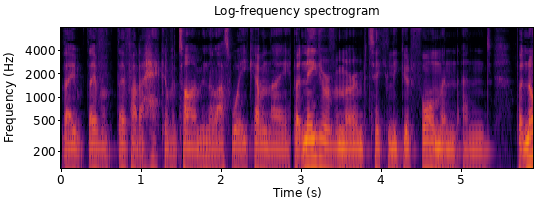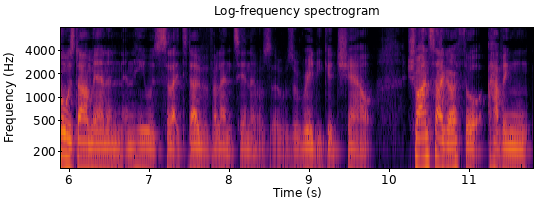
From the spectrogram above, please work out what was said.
they, they've they've had a heck of a time in the last week, haven't they? But neither of them are in particularly good form, and, and but nor was Darmian, and, and he was selected over Valencia, and it was it was a really good shout. Schweinsteiger, I thought, having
